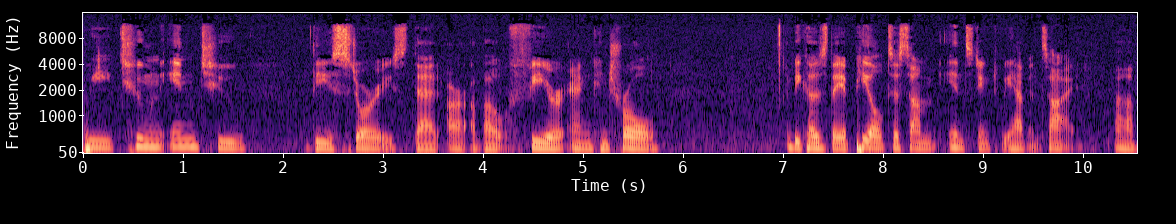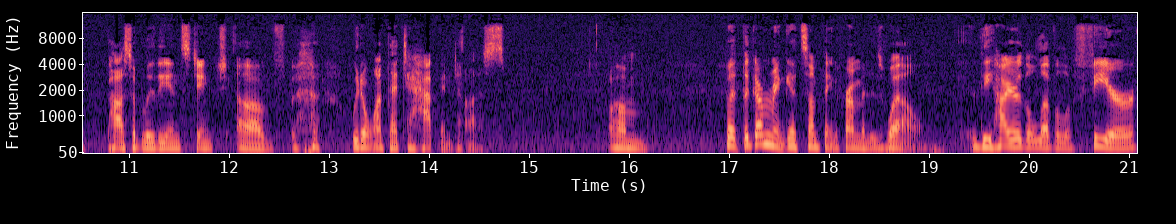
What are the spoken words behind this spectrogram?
We tune into these stories that are about fear and control because they appeal to some instinct we have inside, uh, possibly the instinct of we don't want that to happen to us. Um, but the government gets something from it as well. The higher the level of fear,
